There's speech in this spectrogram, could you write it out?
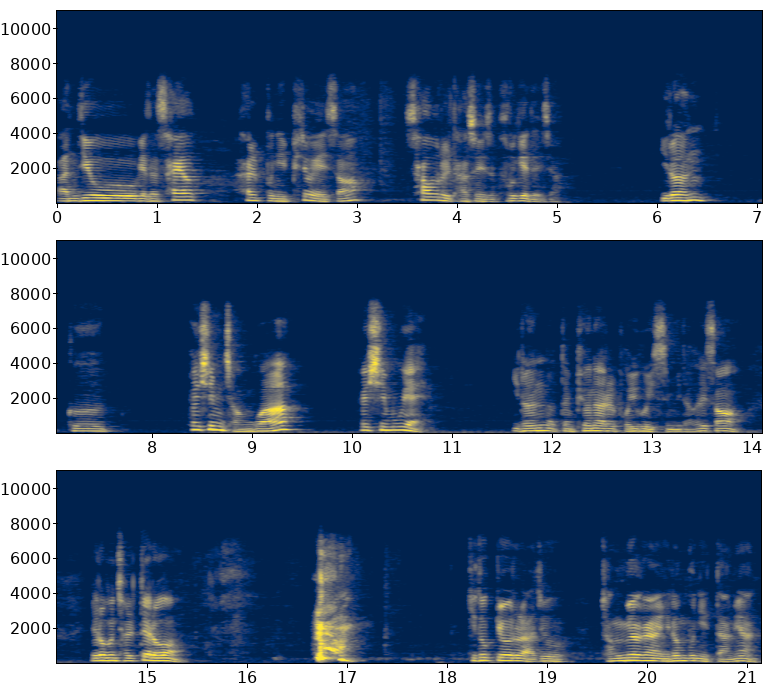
안디옥에서 사역할 분이 필요해서 사울을 다소에서 부르게 되죠. 이런 그 회심 전과 회심 후에 이런 어떤 변화를 보이고 있습니다. 그래서 여러분 절대로 기독교를 아주 경멸하는 이런 분이 있다면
